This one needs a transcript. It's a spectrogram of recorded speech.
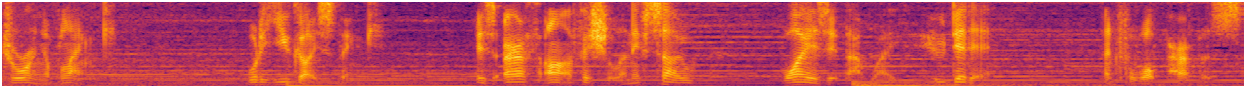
drawing a blank. What do you guys think? Is Earth artificial, and if so, why is it that way? Who did it? And for what purpose?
